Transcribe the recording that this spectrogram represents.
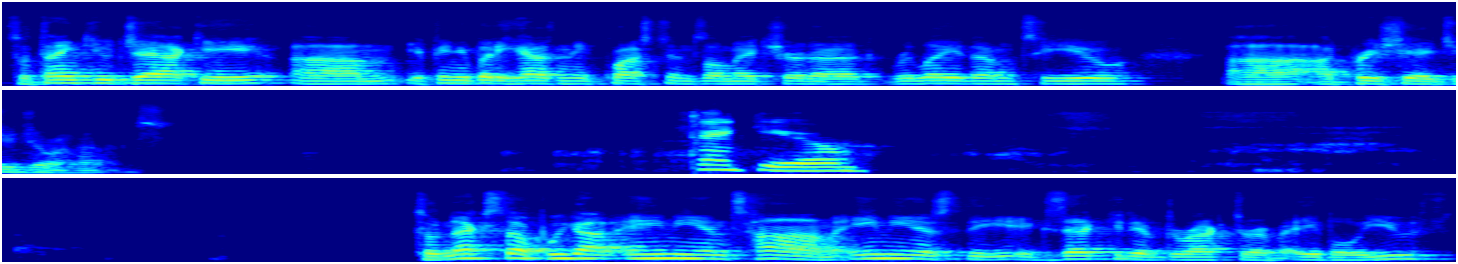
So thank you, Jackie. Um, if anybody has any questions, I'll make sure to relay them to you. Uh, I appreciate you joining us. Thank you. So next up, we got Amy and Tom. Amy is the executive director of Able Youth,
